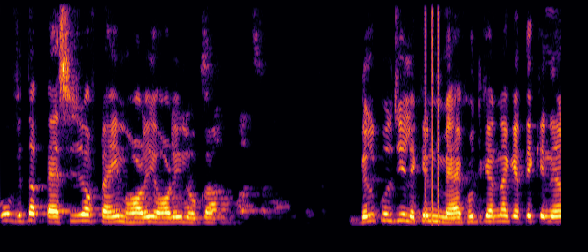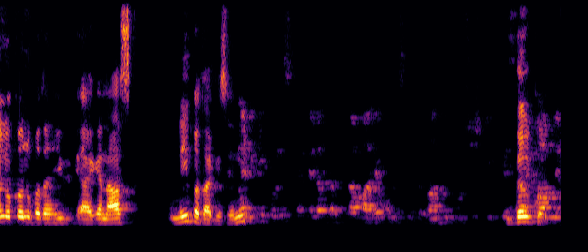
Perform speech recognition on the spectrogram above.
ਉਹ with the passage of time ਹੌਲੀ ਹੌਲੀ ਲੋਕਾਂ ਸਾਲ ਨੂੰ ਬਹੁਤ ਸਮਾਂ ਹੋ ਗਿਆ ਬਿਲਕੁਲ ਜੀ ਲੇਕਿਨ ਮੈਂ ਖੁਦ ਕਹਿੰਦਾ ਕਿ ਇੱਥੇ ਕਿੰਨੇ ਲੋਕਾਂ ਨੂੰ ਪਤਾ ਹੈ ਆਈ ਕੈਨ ਆਸਕ ਨਹੀਂ ਪਤਾ ਕਿਸੇ ਨੂੰ ਯਾਨੀ ਕਿ ਪੁਲਿਸ ਨੇ ਜਿਹੜਾ ਧੱਕਾ ਮਾਰਿਆ ਪੁਲਿਸ ਨੇ ਦਬਾਉਣ ਦੀ ਕੋਸ਼ਿਸ਼ ਕੀਤੀ ਇਸ ਬਿਲਕੁਲ।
